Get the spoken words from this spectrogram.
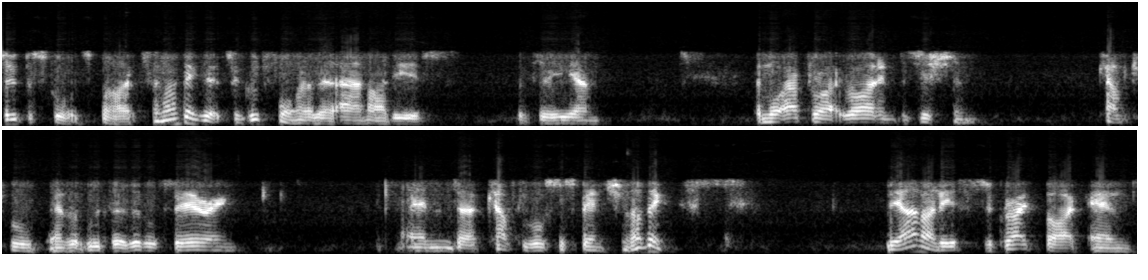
super sports bikes, and I think that's a good formula that R90S with the um, the more upright riding position, comfortable with the little fairing, and uh, comfortable suspension. I think the R90S is a great bike, and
